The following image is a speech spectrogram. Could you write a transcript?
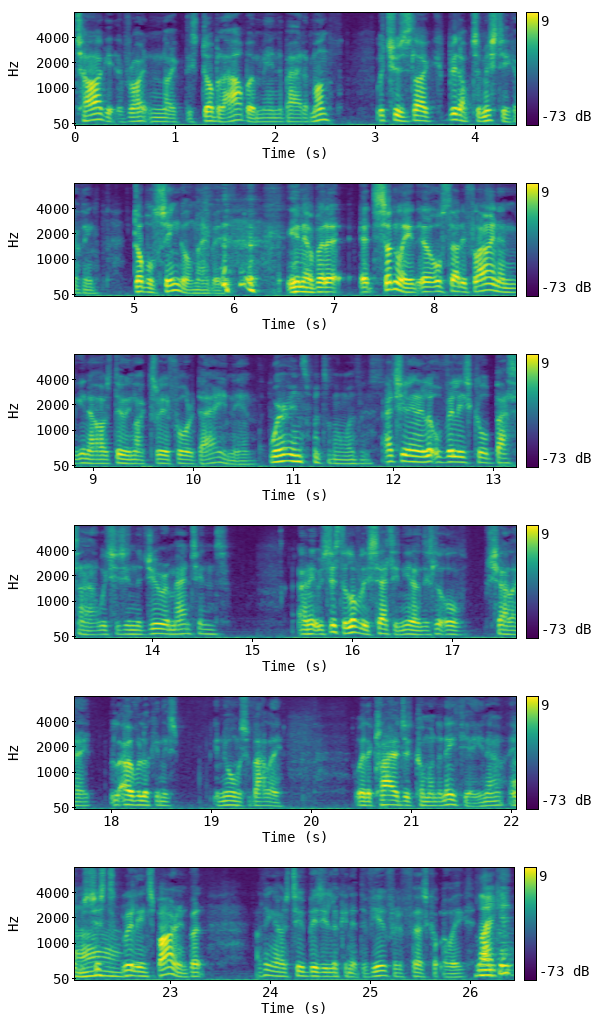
target of writing like this double album in about a month, which was like a bit optimistic, I think. Double single, maybe. you know, but it, it suddenly it all started flowing, and you know, I was doing like three or four a day in the end. Where in Switzerland was this? Actually, in a little village called Bassin, which is in the Jura Mountains. And it was just a lovely setting, you know, this little chalet overlooking this enormous valley where the clouds had come underneath you, you know. It was just Ah. really inspiring, but I think I was too busy looking at the view for the first couple of weeks. Like it?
